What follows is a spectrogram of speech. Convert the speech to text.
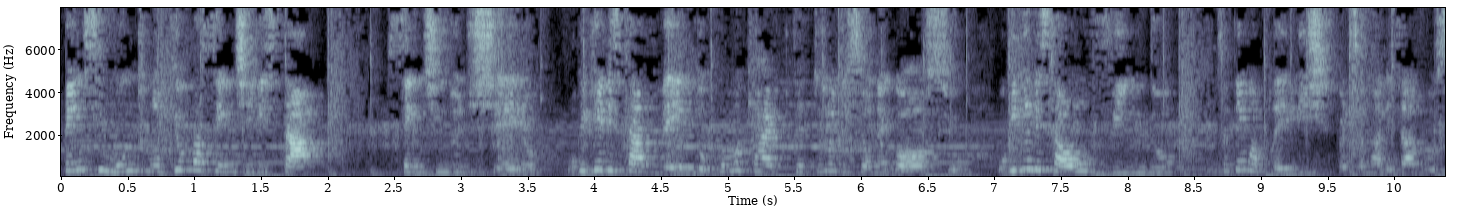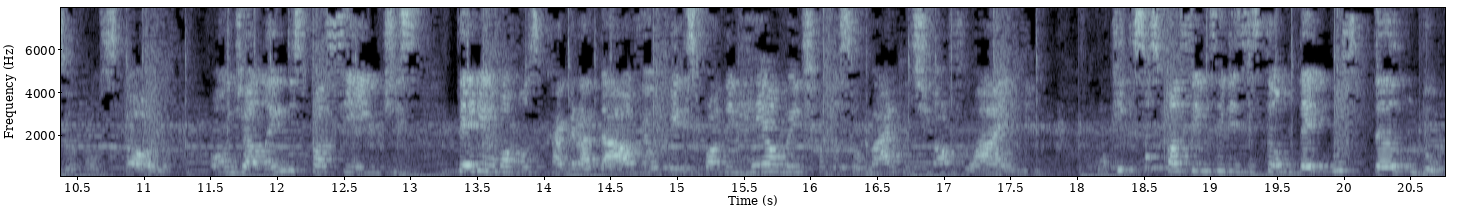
pense muito no que o paciente ele está sentindo de cheiro, o que, que ele está vendo, como que é a arquitetura do seu negócio, o que, que ele está ouvindo. Você tem uma playlist personalizada no seu consultório, onde além dos pacientes terem uma música agradável, eles podem realmente fazer seu marketing offline. O que, que seus pacientes eles estão degustando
